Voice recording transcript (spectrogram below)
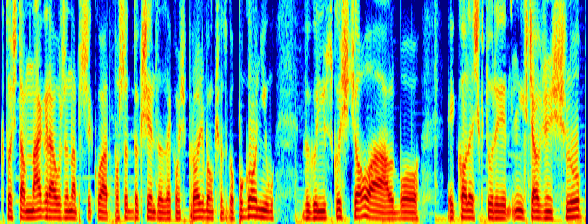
ktoś tam nagrał, że na przykład poszedł do księdza z jakąś prośbą, ksiądz go pogonił, wygonił z kościoła albo koleś, który chciał wziąć ślub,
